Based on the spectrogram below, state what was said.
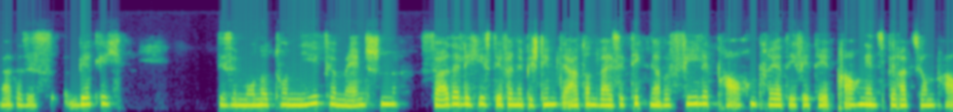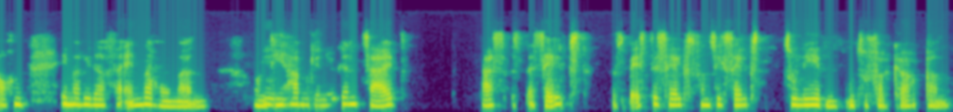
Ja, das ist wirklich diese Monotonie für Menschen förderlich ist, die auf eine bestimmte Art und Weise ticken. Aber viele brauchen Kreativität, brauchen Inspiration, brauchen immer wieder Veränderungen. Und mhm. die haben genügend Zeit, das selbst, das beste Selbst von sich selbst zu leben und zu verkörpern.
